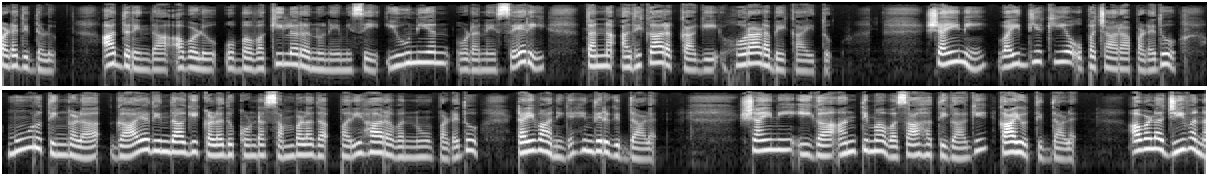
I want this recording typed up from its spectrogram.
ಪಡೆದಿದ್ದಳು ಆದ್ದರಿಂದ ಅವಳು ಒಬ್ಬ ವಕೀಲರನ್ನು ನೇಮಿಸಿ ಯೂನಿಯನ್ ಒಡನೆ ಸೇರಿ ತನ್ನ ಅಧಿಕಾರಕ್ಕಾಗಿ ಹೋರಾಡಬೇಕಾಯಿತು. ಶೈನಿ ವೈದ್ಯಕೀಯ ಉಪಚಾರ ಪಡೆದು ಮೂರು ತಿಂಗಳ ಗಾಯದಿಂದಾಗಿ ಕಳೆದುಕೊಂಡ ಸಂಬಳದ ಪರಿಹಾರವನ್ನು ಪಡೆದು ಟೈವಾನಿಗೆ ಹಿಂದಿರುಗಿದ್ದಾಳೆ. ಶೈನಿ ಈಗ ಅಂತಿಮ ವಸಾಹತಿಗಾಗಿ ಕಾಯುತ್ತಿದ್ದಾಳೆ. ಅವಳ ಜೀವನ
